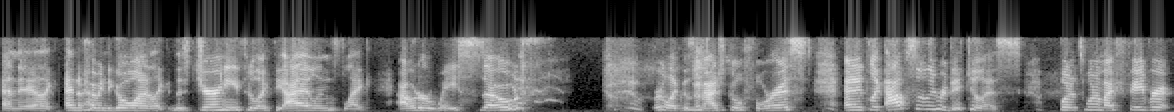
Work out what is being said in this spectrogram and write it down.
and they like end up having to go on like this journey through like the island's like outer waste zone. or like this magical forest. And it's like absolutely ridiculous but it's one of my favorite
